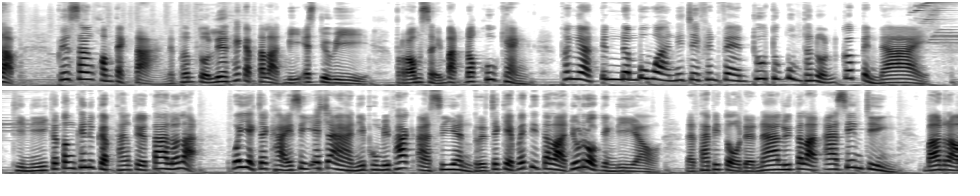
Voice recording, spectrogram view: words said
สับๆ พื่อสร้างความแตกต่างและเพิ่มตัวเลือกให้กับตลาด BSUV พร้อมเสยบัตรนอกคู่แข่งผงาดเป็นนัมเบอร์วันในใจแฟนๆทั่วทุกมุมถนนก็เป็นได้ ทีนี้ก็ต้องขึ้นอยู่กับทาง Toyota แล้วล่ะ ว่าอยากจะขาย CHR ในภูมิภาคอาเซียน หรือจะเก็บไว้ติดตลาดยุโรปอย่างเดียว และถ้าพี่โตเดินหน้าลุยตลาดอาเซียนจริง บ้านเรา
